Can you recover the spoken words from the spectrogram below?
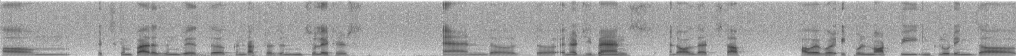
Um, its comparison with the conductors and insulators and uh, the energy bands and all that stuff. However it will not be including the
